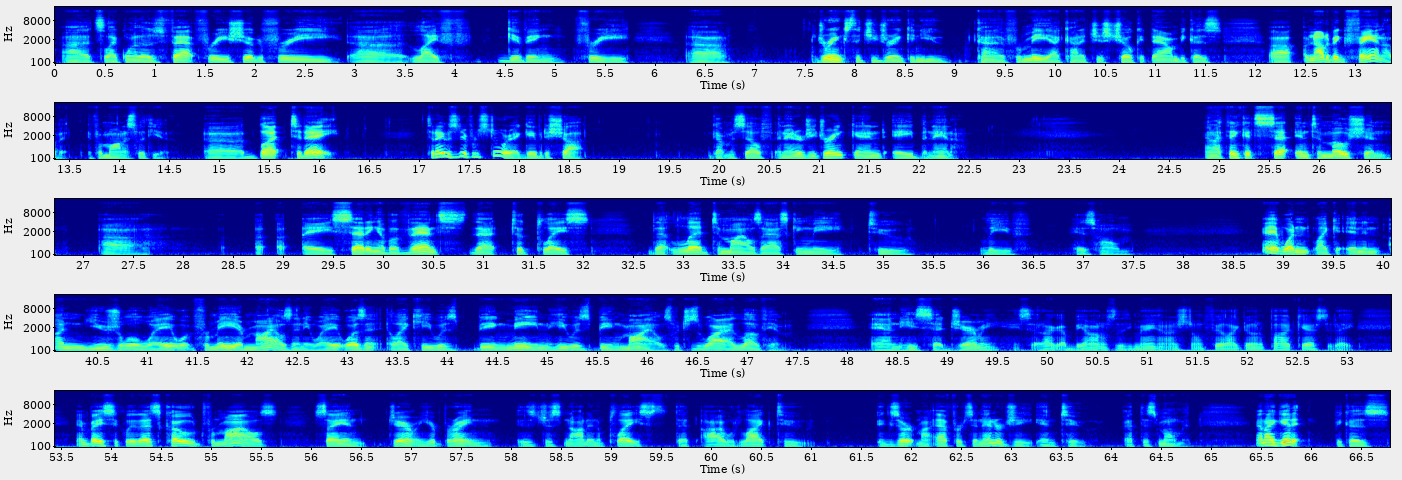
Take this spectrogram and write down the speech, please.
Uh, it's like one of those fat free, sugar free, uh, life giving free uh, drinks that you drink and you kind of for me i kind of just choke it down because uh, i'm not a big fan of it if i'm honest with you uh, but today today was a different story i gave it a shot got myself an energy drink and a banana and i think it set into motion uh, a, a setting of events that took place that led to miles asking me to leave his home. It wasn't like in an unusual way for me or Miles anyway. It wasn't like he was being mean. He was being Miles, which is why I love him. And he said, Jeremy, he said, I got to be honest with you, man. I just don't feel like doing a podcast today. And basically, that's code for Miles saying, Jeremy, your brain is just not in a place that I would like to exert my efforts and energy into at this moment. And I get it because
